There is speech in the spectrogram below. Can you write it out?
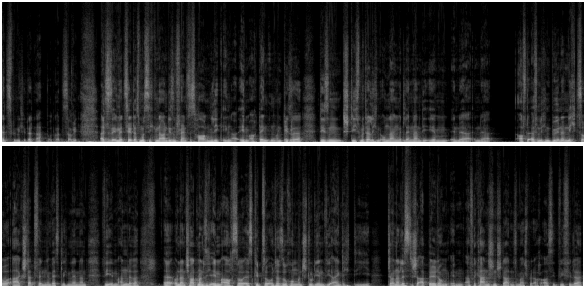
Jetzt bin ich wieder da. Oh Gott, sorry. Als du es eben erzählt hast, musste ich genau an diesen Francis Horgan League eben auch denken und diese, mhm. diesen stiefmütterlichen Umgang mit Ländern, die eben in der, in der auf der öffentlichen Bühne nicht so arg stattfinden in westlichen Ländern wie eben andere. Äh, und dann schaut man sich eben auch so, es gibt so Untersuchungen und Studien, wie eigentlich die journalistische Abbildung in afrikanischen Staaten zum Beispiel auch aussieht, wie viele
